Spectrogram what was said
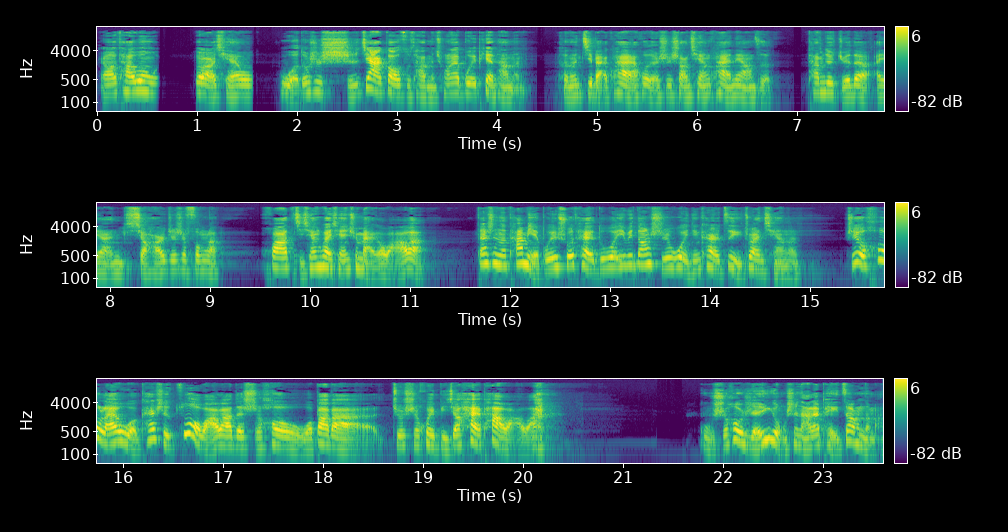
然后他问我多少钱，我都是实价告诉他们，从来不会骗他们，可能几百块或者是上千块那样子，他们就觉得哎呀，你小孩真是疯了。花几千块钱去买个娃娃，但是呢，他们也不会说太多，因为当时我已经开始自己赚钱了。只有后来我开始做娃娃的时候，我爸爸就是会比较害怕娃娃。古时候人俑是拿来陪葬的嘛，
